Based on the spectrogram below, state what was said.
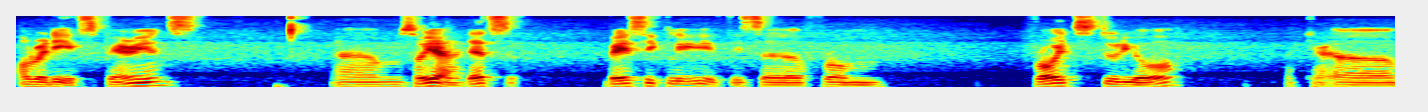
already experience. Um, so yeah that's basically it. it is uh, from VRoid Studio. Uh,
